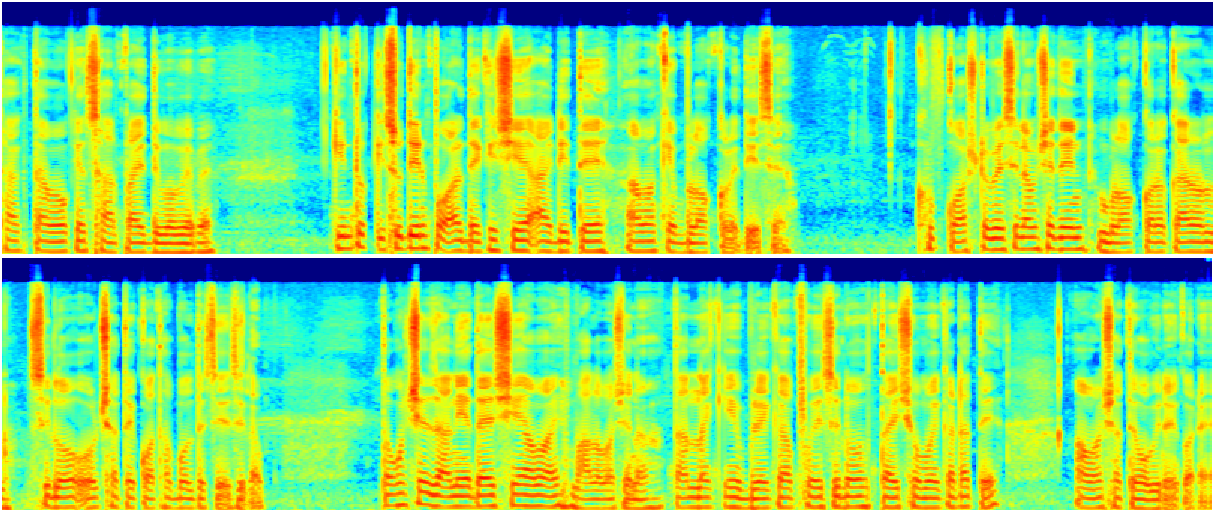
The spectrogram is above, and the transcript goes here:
থাকতাম ওকে সারপ্রাইজ দিব ভেবে। কিন্তু কিছুদিন পর দেখি সে আইডিতে আমাকে ব্লক করে দিয়েছে। খুব কষ্ট পেয়েছিলাম সেদিন ব্লক করার কারণ ছিল ওর সাথে কথা বলতে চেয়েছিলাম। তখন সে জানিয়ে দেয় সে আমায় ভালোবাসে না। তার নাকি ব্রেকআপ হয়েছিল, তাই সময় কাটাতে আমার সাথে অভিনয় করে।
